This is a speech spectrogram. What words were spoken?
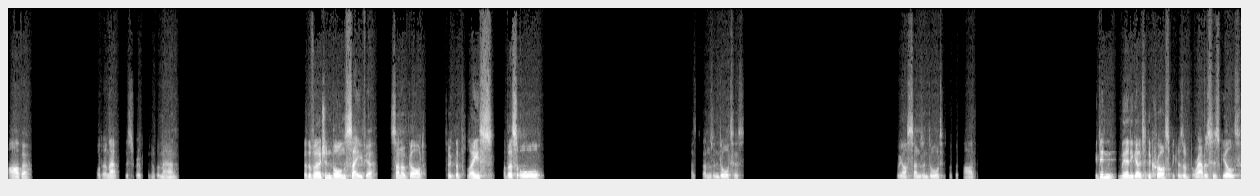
Father. What an apt description of a man. But the virgin born Savior, Son of God, took the place of us all as sons and daughters. We are sons and daughters of the Father. He didn't merely go to the cross because of Barabbas' guilt,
